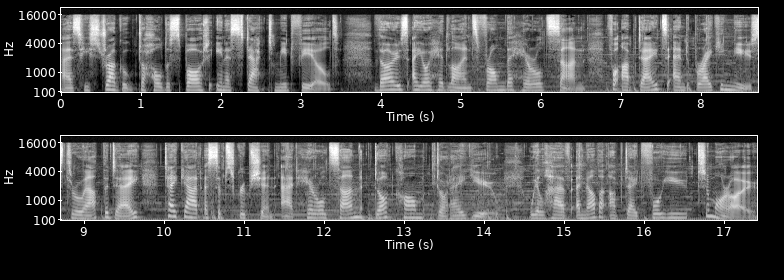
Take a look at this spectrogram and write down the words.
as he struggled to hold a spot in a stacked midfield. Those are your headlines from the Herald Sun. For updates and breaking news throughout the day, take out a subscription at heraldsun.com.au. We'll have another update for you tomorrow.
